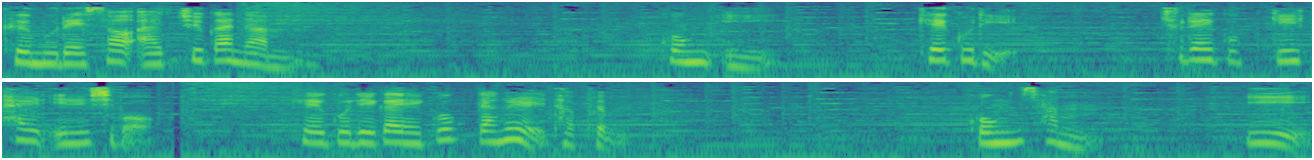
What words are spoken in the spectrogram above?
그 물에서 아추가 남. 02 개구리. 출애굽기 8-1-15 개구리가 애국 땅을 덮음. 03 2.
